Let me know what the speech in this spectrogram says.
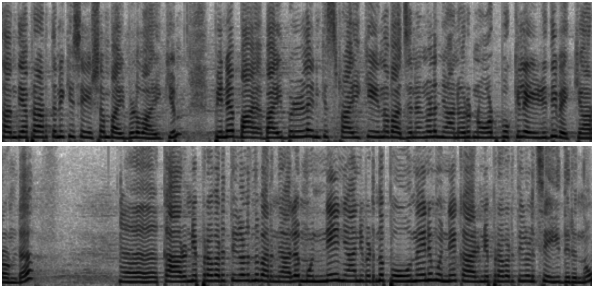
സന്ധ്യാപ്രാർത്ഥനയ്ക്ക് ശേഷം ബൈബിൾ വായിക്കും. പിന്നെ ബൈബിളിൽ എനിക്ക് സ്ട്രൈക്ക് ചെയ്യുന്ന വചനങ്ങൾ ഞാനൊരു നോട്ട്ബുക്കിൽ എഴുതി വെക്കാറുണ്ട്. കാരുണ്യപ്രവർത്തികൾ എന്ന് പറഞ്ഞാൽ മുന്നേ ഞാൻ ഇവിടുന്ന് പോകുന്നതിന് മുന്നേ കാരുണ്യപ്രവർത്തികൾ ചെയ്തിരുന്നു.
